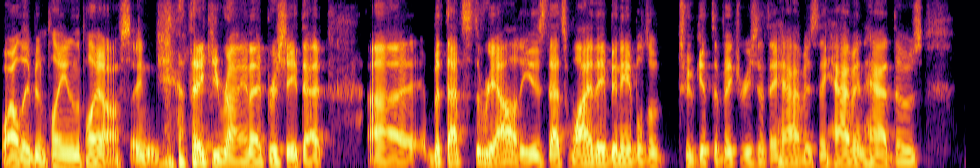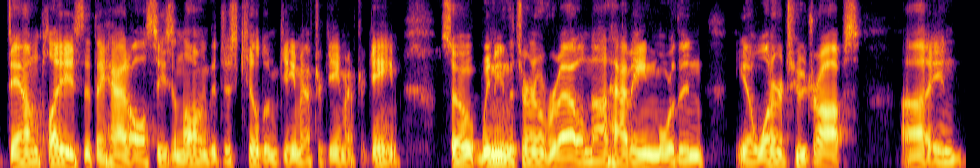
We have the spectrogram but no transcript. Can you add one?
while they've been playing in the playoffs. And yeah, thank you, Ryan. I appreciate that. Uh, but that's the reality. Is that's why they've been able to to get the victories that they have. Is they haven't had those down plays that they had all season long that just killed them game after game after game. So winning the turnover battle, not having more than you know one or two drops, uh, in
